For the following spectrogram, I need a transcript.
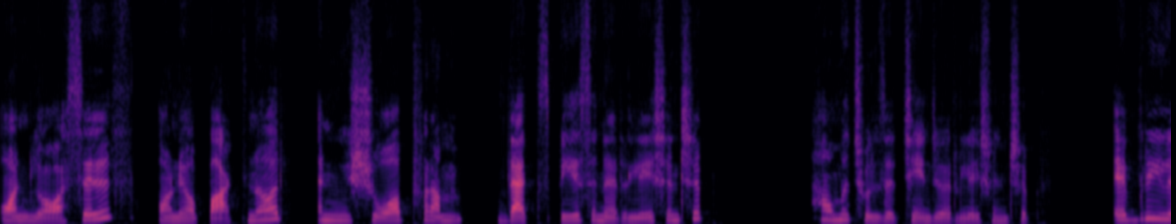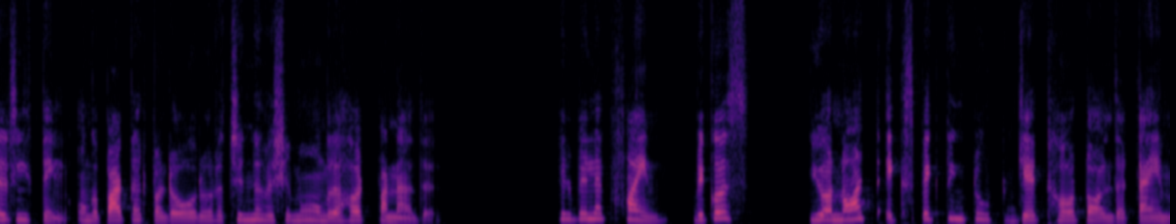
on yourself on your partner and you show up from that space in a relationship how much will that change your relationship every little thing உங்கள் பார்ட்னர் பண்ணுற ஒரு ஒரு சின்ன விஷயமும் உங்களை ஹர்ட் பண்ணாது. Will be like fine because you are not expecting to get hurt all the time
